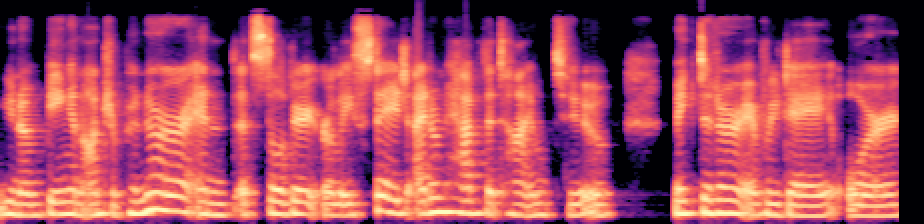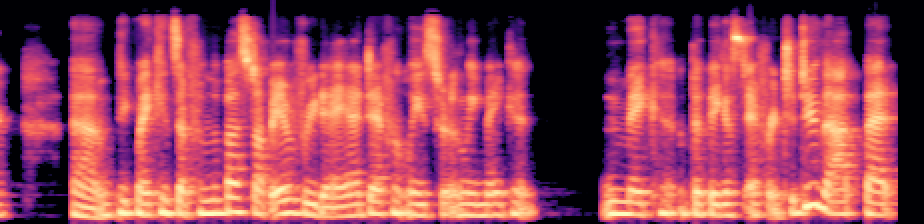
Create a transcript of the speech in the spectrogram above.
you know, being an entrepreneur and it's still a very early stage, I don't have the time to make dinner every day or um, pick my kids up from the bus stop every day. I definitely, certainly make it make the biggest effort to do that, but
